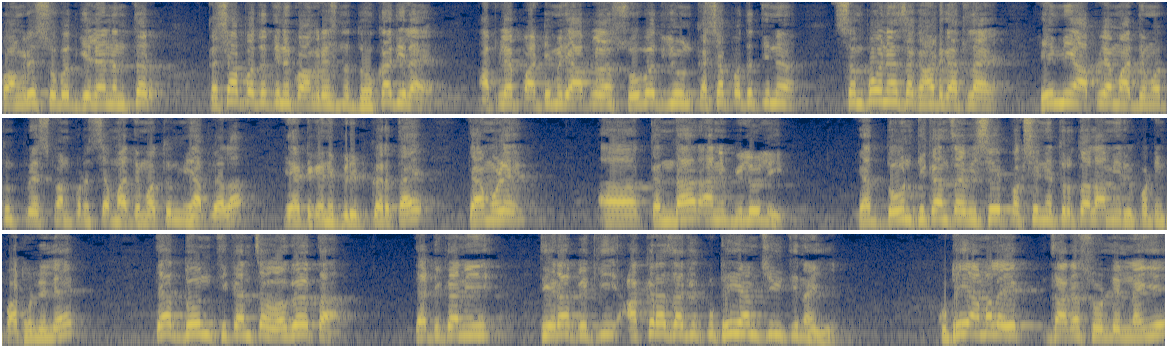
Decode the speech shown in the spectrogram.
काँग्रेससोबत गेल्यानंतर कशा पद्धतीने काँग्रेसनं धोका दिलाय आपल्या पाठीमध्ये आपल्याला सोबत घेऊन कशा पद्धतीनं संपवण्याचा घाट घातलाय हे मी आपल्या माध्यमातून प्रेस कॉन्फरन्सच्या माध्यमातून मी आपल्याला या ठिकाणी ब्रीफ करताय. त्यामुळे कंधार आणि बिलोली या दोन ठिकाणचा विषय पक्ष नेतृत्वाला आम्ही रिपोर्टिंग पाठवलेली आहे. त्या दोन ठिकाणचा वगळता त्या ठिकाणी तेरापैकी अकरा जागी कुठेही आमची युती नाहीये. कुठेही आम्हाला एक जागा सोडलेली नाहीये.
